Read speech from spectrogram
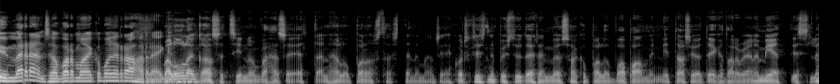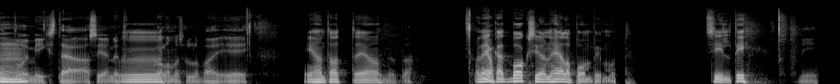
Ymmärrän, se on varmaan aikamoinen rahareikä. Mä luulen kanssa, että siinä on vähän se, että en halua panostaa sitten enemmän siihen, koska siis ne pystyy tehdä myös aika paljon vapaammin niitä asioita, eikä tarvitse aina miettiä sille, että Mm. toimiiko tämä asia nyt Mm. kolmosella vai ei. Ihan totta, joo. Tota, Mä veikkaan, että boksi on helpompi, mutta silti. niin.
